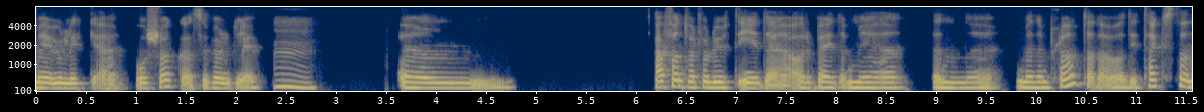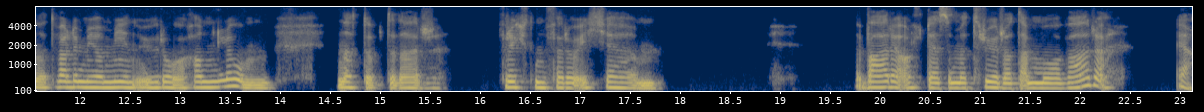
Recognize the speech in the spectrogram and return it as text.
med ulike årsaker, selvfølgelig. Mm. Um, jeg fant i hvert fall ut i det arbeidet med den, med den plata da, og de tekstene at veldig mye av min uro handler om nettopp det der frykten for å ikke være alt det som jeg tror at jeg må være. Ja.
